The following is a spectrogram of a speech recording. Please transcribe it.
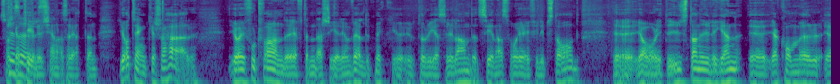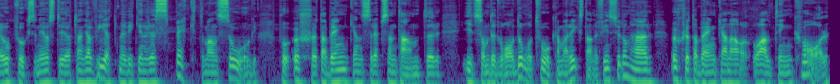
som Precis. ska tillerkännas rätten. Jag tänker så här. Jag är fortfarande efter den där serien väldigt mycket ute och reser i landet. Senast var jag i Filipstad. Eh, jag har varit i Ystad nyligen. Eh, jag, kommer, jag är uppvuxen i Östergötland. Jag vet med vilken respekt man såg på Östgötabänkens representanter i, som det var då, tvåkammarriksdagen. Det finns ju de här Östgötabänkarna och allting kvar.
